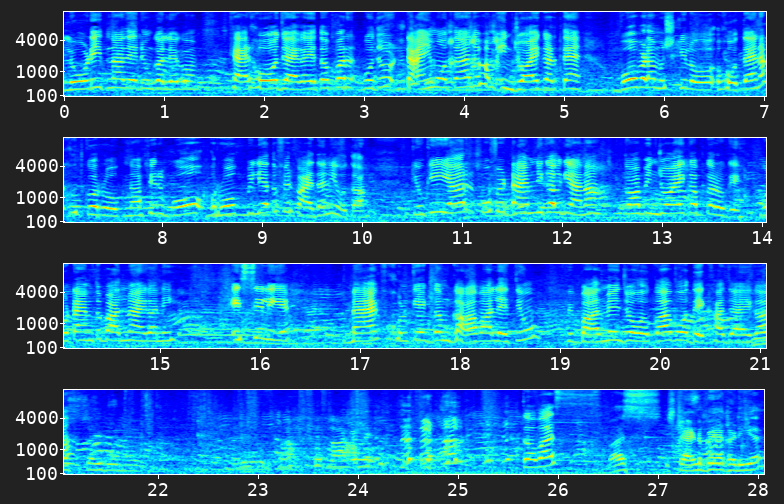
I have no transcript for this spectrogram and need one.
लोड ही इतना दे रही हूँ गले को। खैर हो जाएगा ये तो पर वो जो टाइम होता है जब हम इंजॉय करते हैं वो बड़ा मुश्किल हो, होता है ना खुद को रोकना। फिर वो रोक भी लिया तो फिर फ़ायदा नहीं होता। क्योंकि यार वो फिर टाइम निकल गया ना तो आप इंजॉय कब करोगे? वो टाइम तो बाद में आएगा नहीं। इसीलिए मैं खुल के एकदम गा वा लेती हूँ। फिर बाद में जो होगा वो देखा जाएगा। तो बस। बस स्टैंड पे खड़ी है।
